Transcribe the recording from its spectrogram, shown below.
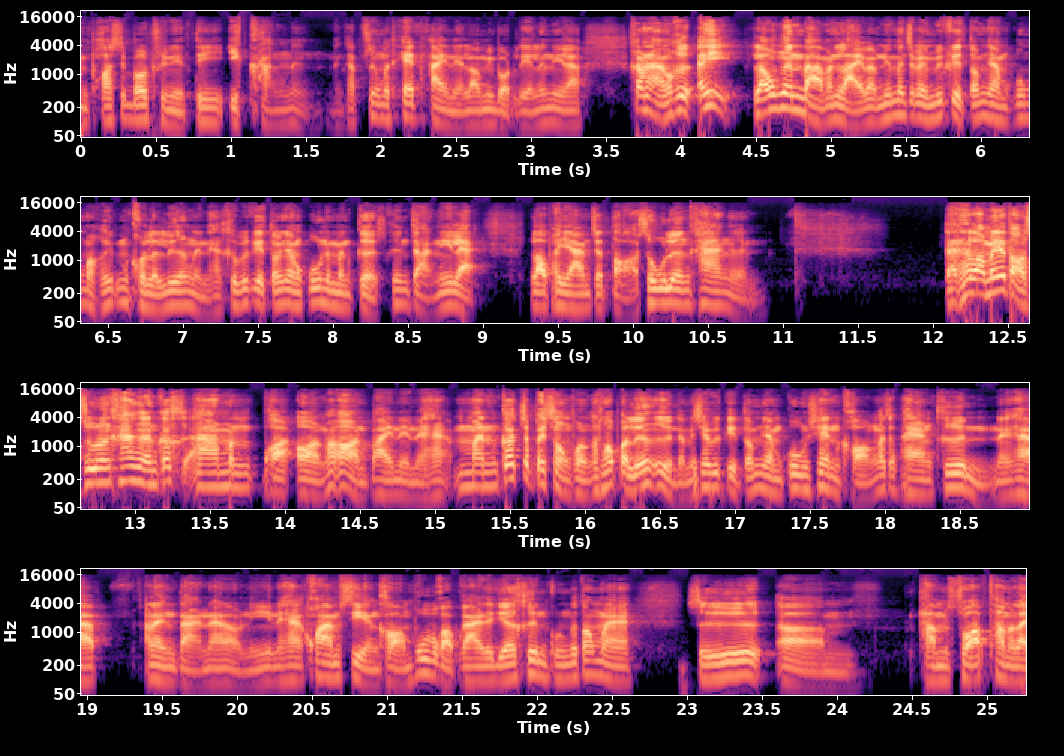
impossible trinity อีกครั้งหนึ่งนะครับซึ่งประเทศไทยเนี่ยเรามีบทเรียนเรื่องนี้แล้วคำถามก็คือเอ้ยแล้วเงินบาทมันไหลแบบนี้มันจะเป็นวิกฤตต้มยำกุ้งบอกเฮ้ยมันคนละเรื่องเลยนะคือวิกฤตต้มยำกุ้งเนี่ยมันเกิดขึ้นจากนี่แหละ เราพยายามจะต่อสู้เรื่องค่าเงิน แต่ถ้าเราไม่ได้ต่อสู้เรื่องค่าเงินก็คืออ่ามันปอดอ่อนก็อ่อนไปเนี่ยนะฮะมันก็จะไปส่งผลกระทบกับเรื่องอื่นแต่ไม่ใช่วิกฤตต้มยำกุ้งเช่นของก็จะแพงขึ้นนะครับ อะไรต่างๆนาเหล่านี้นะฮะความเสี่ยงของผู้ประกอบการจะเยอะขึ้น คุณก็ต้องมาซื้ออทำ swap ทำอะไร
